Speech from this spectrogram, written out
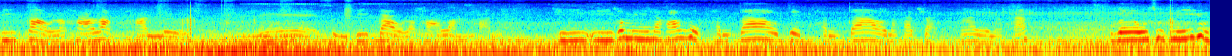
ปีเก่าราคาหลักพันเลยนี่สีปีเก่าราคาหลักพัน PE ก็มีนะคะ6,900 7,900นะคะ จัดให้นะคะเวลชุดนี้อยู่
